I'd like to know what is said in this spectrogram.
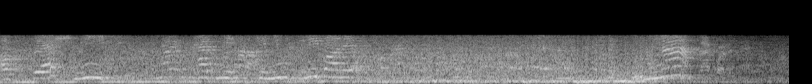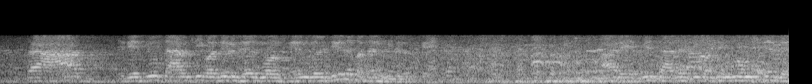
of fresh meat, have meat, can you sleep on it? ના તો આ રેતની ચાલથી વધેલું છે માઉસ એમ જોઈતી હોય તો પથારી કીધું કે આ રેતની ચાલથી વધેલું માઉસ છે કે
